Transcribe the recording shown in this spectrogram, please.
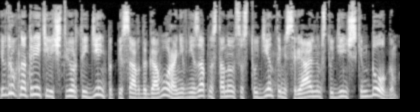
И вдруг на третий или четвертый день, подписав договор, они внезапно становятся студентами с реальным студенческим долгом,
